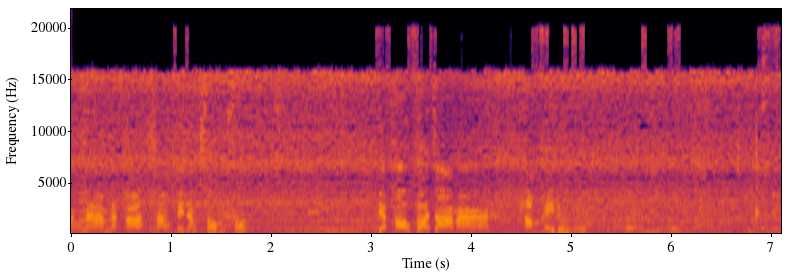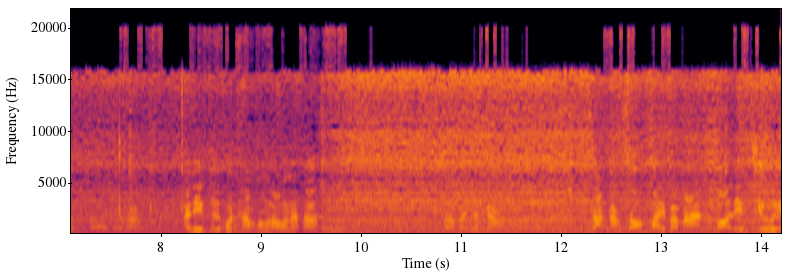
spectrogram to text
ั่งน้ำนะคะ สั่งเป็นน้ำส้มสด เดี๋ยวเขาก็จะมาทำให้ดูค่ะอันนี้คือคนทำของเรานะคะภาพบรรยากาศ สั่งน้ำส้มไปประมาณออเรนจ์จุ้ย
